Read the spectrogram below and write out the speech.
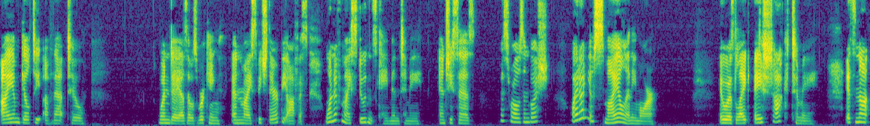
I am guilty of that too. One day, as I was working in my speech therapy office, one of my students came in to me and she says, Miss Rosenbush, why don't you smile anymore? It was like a shock to me. It's not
